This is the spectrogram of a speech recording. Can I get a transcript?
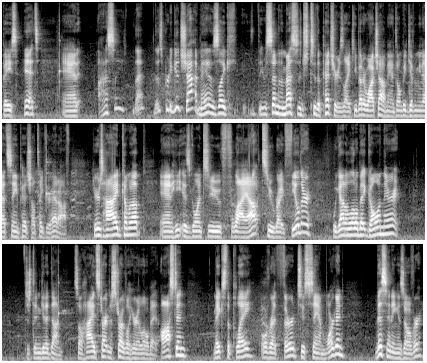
base hit. And honestly, that, that was pretty good shot, man. It was like he was sending the message to the pitchers, like, you better watch out, man. Don't be giving me that same pitch. I'll take your head off. Here's Hyde coming up, and he is going to fly out to right fielder. We got a little bit going there. Just didn't get it done. So Hyde's starting to struggle here a little bit. Austin makes the play over at third to Sam Morgan. This inning is over.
